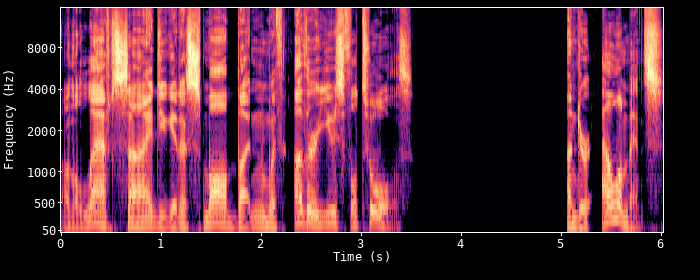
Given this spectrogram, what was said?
On the left side, you get a small button with other useful tools. Under Elements,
